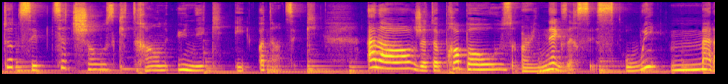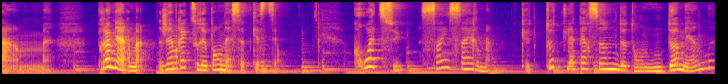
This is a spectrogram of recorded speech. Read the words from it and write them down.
toutes ces petites choses qui te rendent unique et authentique. Alors, je te propose un exercice. Oui, madame. Premièrement, j'aimerais que tu répondes à cette question. Crois-tu sincèrement que toutes les personnes de ton domaine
